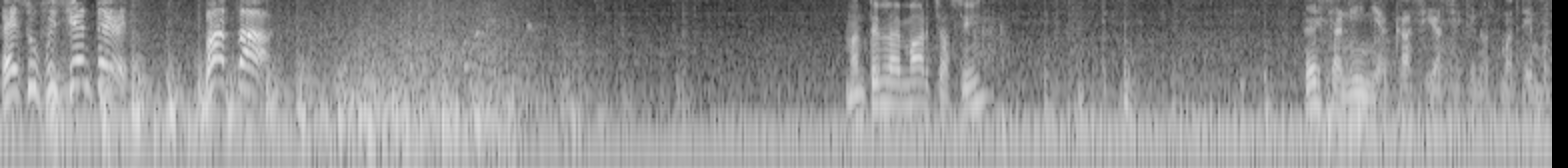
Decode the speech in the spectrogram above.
¡Es suficiente! ¡Basta! Manténla en marcha, ¿sí? Esa niña casi hace que nos matemos.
